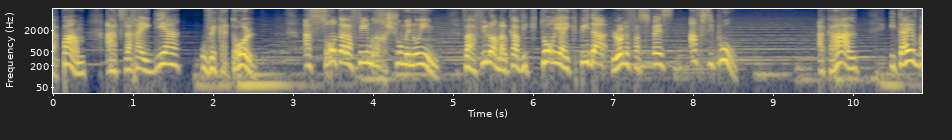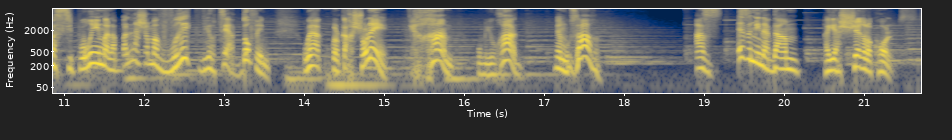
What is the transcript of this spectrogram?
והפעם ההצלחה הגיעה, ובגדול. עשרות אלפים רכשו מנויים, ואפילו המלכה ויקטוריה הקפידה לא לפספס אף סיפור. הקהל התאהב בסיפורים על הבלש המבריק ויוצא הדופן. הוא היה כל כך שונה, וחכם, ומיוחד, ומוזר. אז איזה מין אדם היה שרלוק הולמס?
